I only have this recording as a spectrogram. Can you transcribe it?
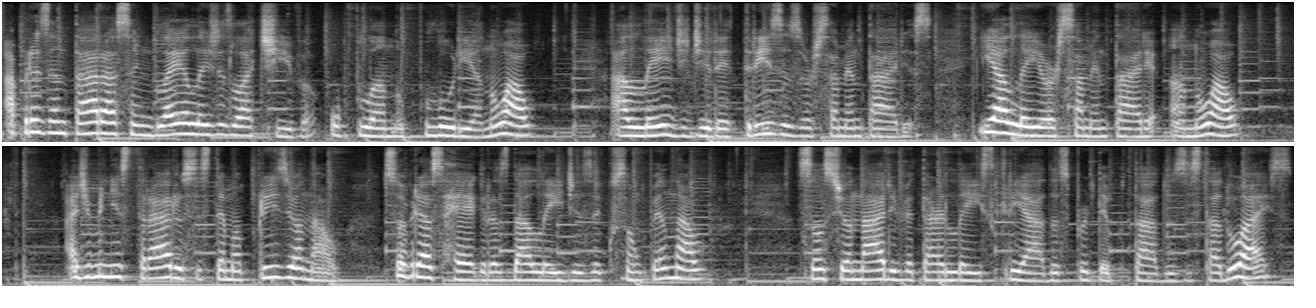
apresentar à Assembleia Legislativa o Plano Plurianual, a Lei de Diretrizes Orçamentárias e a Lei Orçamentária Anual, administrar o sistema prisional sobre as regras da Lei de Execução Penal, sancionar e vetar leis criadas por deputados estaduais,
